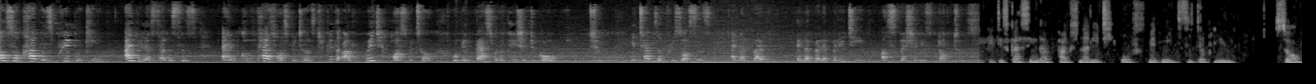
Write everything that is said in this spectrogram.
Also covers pre-booking, ambulance services, and compares hospitals to figure out which hospital will be best for the patient to go to in terms of resources and and availability of specialist doctors. We'll be discussing the functionality of MedMate ZW. So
